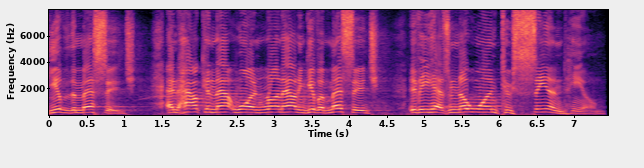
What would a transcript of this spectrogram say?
give the message? And how can that one run out and give a message if he has no one to send him?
